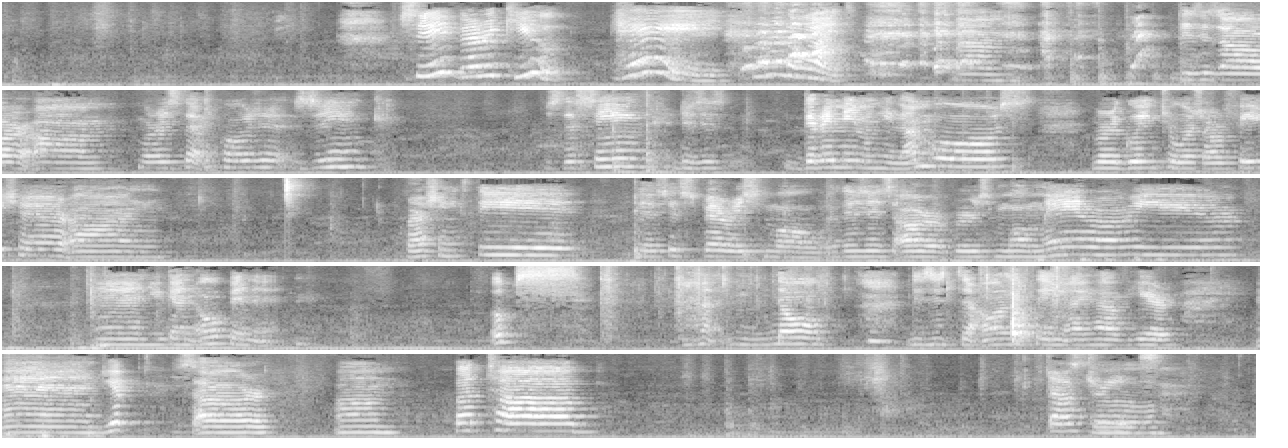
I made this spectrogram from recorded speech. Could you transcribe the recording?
See, very cute. Hey, turn on the light. Um, this is our um, what is that called? Zinc. It's the sink. This is dire may manghilambos. We're going to wash our here on brushing teeth. This is very small. This is our very small mirror here. And you can open it. Oops. no, this is the only thing I have here. And yep, is our um, bathtub. Dog So, treats.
